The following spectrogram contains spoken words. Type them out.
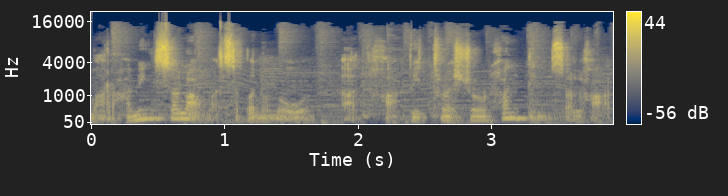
Maraming salamat sa panonood at happy treasure hunting sa lahat.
